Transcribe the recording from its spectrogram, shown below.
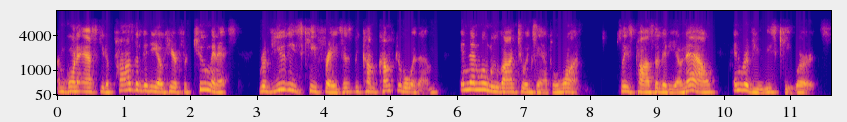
I'm going to ask you to pause the video here for two minutes, review these key phrases, become comfortable with them, and then we'll move on to example one. Please pause the video now and review these key words.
